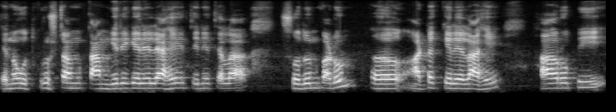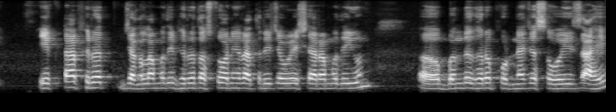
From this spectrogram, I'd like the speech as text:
त्यानं उत्कृष्ट कामगिरी केलेली आहे. तिने त्याला शोधून काढून अटक केलेला आहे. हा आरोपी एकटा फिरत जंगलामध्ये फिरत असतो आणि रात्रीच्या वेळेस शहरामध्ये येऊन बंद घरं फोडण्याच्या सवयीचा आहे.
